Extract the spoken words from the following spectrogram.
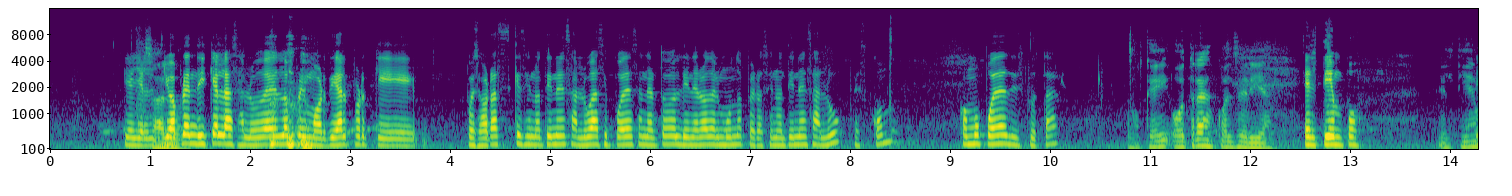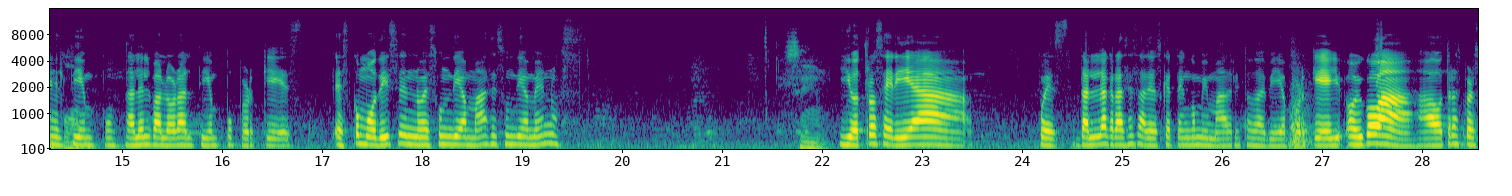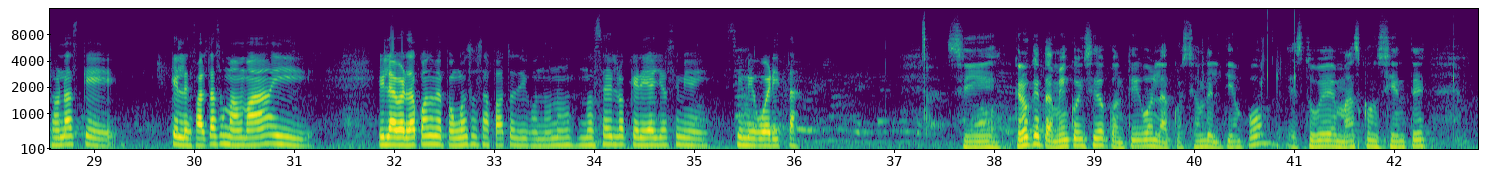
Y el- Salud. yo aprendí que la salud es lo primordial porque pues ahora sí que si no tienes salud así puedes tener todo el dinero del mundo, pero si no tienes salud, pues ¿cómo? ¿Cómo puedes disfrutar? Ok, otra, ¿cuál sería? El tiempo, El tiempo. el tiempo, dale el valor al tiempo porque es, es como dicen, no es un día más, es un día menos. Sí. Y otro sería, pues, darle las gracias a Dios que tengo mi madre todavía, porque oigo a, a otras personas que, que les falta su mamá y, y la verdad cuando me pongo en sus zapatos digo, no, no, no sé lo que haría yo sin mi, sin mi güerita. Sí, creo que también coincido contigo en la cuestión del tiempo. Estuve más consciente,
